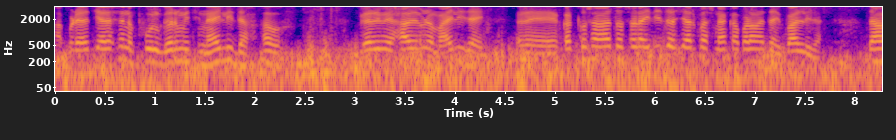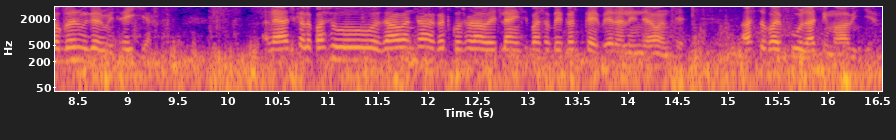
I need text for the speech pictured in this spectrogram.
આપણે અત્યારે છે ને ફૂલ ગરમીથી નાહી લીધા. આવો. ગરમી હાવ એમને માયલી જાય. અને કટકો શાળા તો સડાઈ દીધો, ચાર પાંચ નાકા પડવા હતા પાડી લીધા. તો ગરમી ગરમી થઈ ગયા. અને આજકાલ પાછું જવાનું થાય કટકો ચડાવે એટલે અહીંથી પાછા બે કટકાઈ પહેરા લઈને જવાનું છે. આજ તો ભાઈ ફૂલ આટીમાં આવી ગયા.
